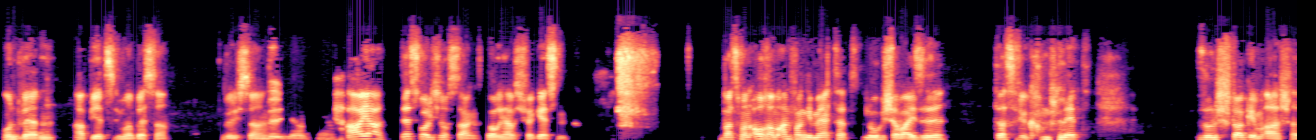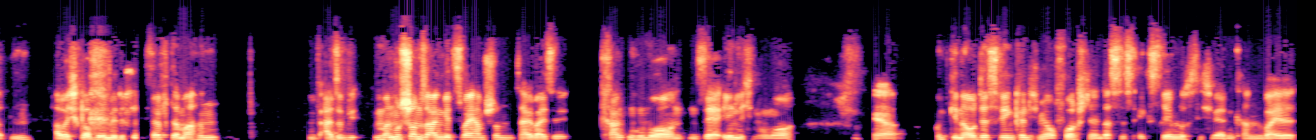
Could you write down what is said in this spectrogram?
und werden ab jetzt immer besser, würde ich sagen. Auch sagen. Ah ja, das wollte ich noch sagen. Sorry, habe ich vergessen. Was man auch am Anfang gemerkt hat, logischerweise, dass wir komplett so einen Stock im Arsch hatten. Aber ich glaube, wenn wir das jetzt öfter machen, also man muss schon sagen, wir zwei haben schon teilweise kranken Humor und einen sehr ähnlichen Humor. Ja. Und genau deswegen könnte ich mir auch vorstellen, dass es extrem lustig werden kann, weil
